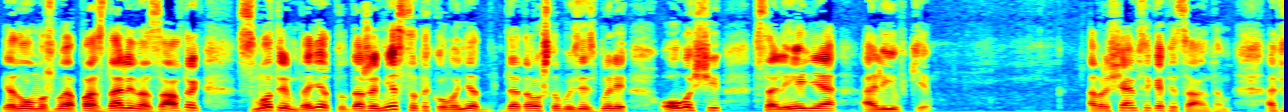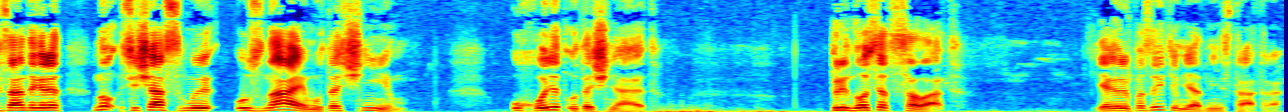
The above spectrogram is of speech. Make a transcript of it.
Я думал, может, мы опоздали на завтрак. Смотрим, да нет, тут даже места такого нет для того, чтобы здесь были овощи, соленья, оливки. Обращаемся к официантам. Официанты говорят, ну, сейчас мы узнаем, уточним. Уходят, уточняют. Приносят салат. Я говорю, позовите мне администратора.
